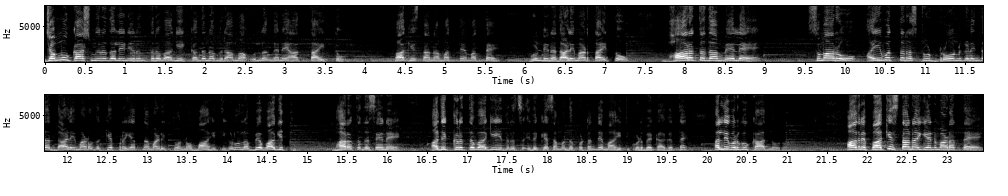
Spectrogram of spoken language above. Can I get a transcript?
ಜಮ್ಮು ಕಾಶ್ಮೀರದಲ್ಲಿ ನಿರಂತರವಾಗಿ ಕದನ ವಿರಾಮ ಉಲ್ಲಂಘನೆ ಆಗ್ತಾ ಇತ್ತು. ಪಾಕಿಸ್ತಾನ ಮತ್ತೆ ಮತ್ತೆ ಗುಂಡಿನ ದಾಳಿ ಮಾಡ್ತಾ ಇತ್ತು. ಭಾರತದ ಮೇಲೆ ಸುಮಾರು ಐವತ್ತರಷ್ಟು ಡ್ರೋನ್ಗಳಿಂದ ದಾಳಿ ಮಾಡೋದಕ್ಕೆ ಪ್ರಯತ್ನ ಮಾಡಿತ್ತು ಅನ್ನೋ ಮಾಹಿತಿಗಳು ಲಭ್ಯವಾಗಿತ್ತು. ಭಾರತದ ಸೇನೆ ಅಧಿಕೃತವಾಗಿ ಇದರ ಇದಕ್ಕೆ ಸಂಬಂಧಪಟ್ಟಂತೆ ಮಾಹಿತಿ ಕೊಡಬೇಕಾಗತ್ತೆ. ಅಲ್ಲಿವರೆಗೂ ಕಾದು ನೋಡೋಣ. ಆದರೆ ಪಾಕಿಸ್ತಾನ ಏನು ಮಾಡುತ್ತೆ?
